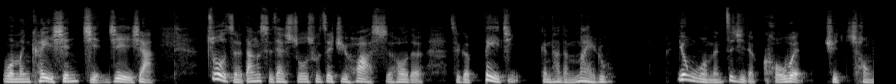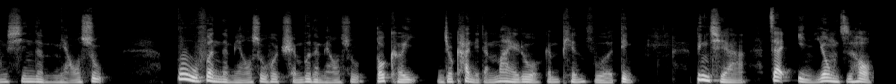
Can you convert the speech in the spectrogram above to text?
我们可以先简介一下作者当时在说出这句话时候的这个背景跟他的脉络，用我们自己的口吻去重新的描述，部分的描述或全部的描述都可以，你就看你的脉络跟篇幅而定。并且啊，在引用之后，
